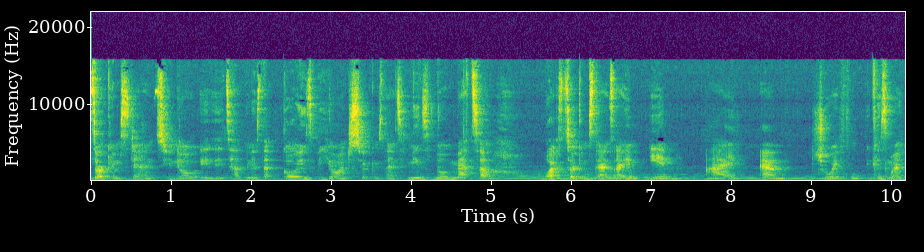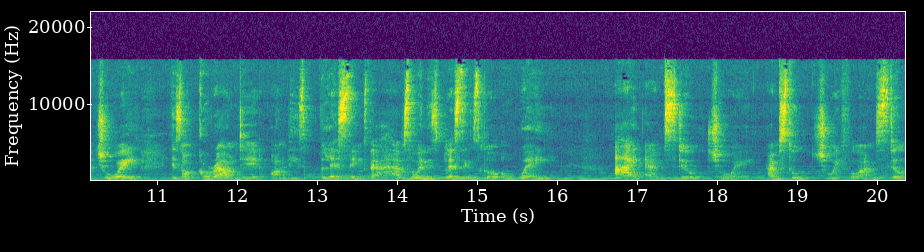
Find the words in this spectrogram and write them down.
circumstance. You know, it, it's happiness that goes beyond circumstance. It means no matter what circumstance I am in, I am joyful because my joy is not grounded on these blessings that I have. So when these blessings go away, I am still joy I'm still joyful. I'm still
